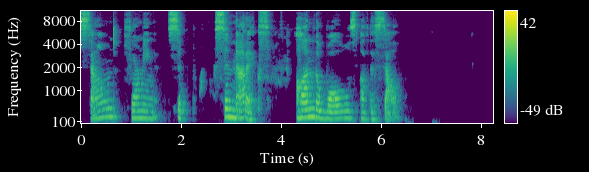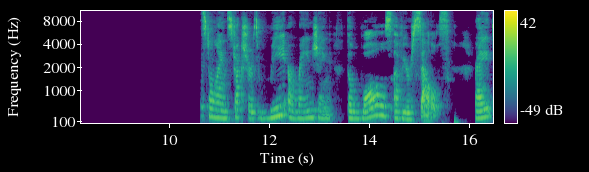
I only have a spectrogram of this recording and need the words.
sound forming cymatics on the walls of the cell. Crystalline structures rearranging the walls of your cells, right?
